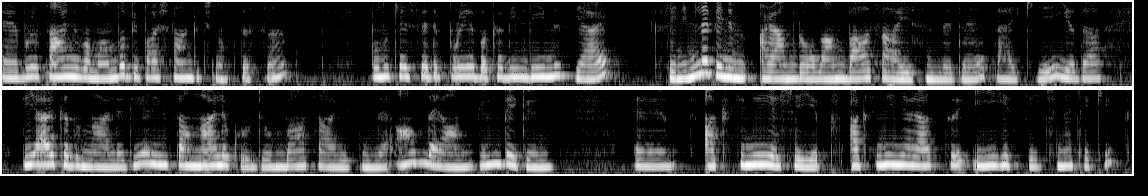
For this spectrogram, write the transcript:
Ee, burası aynı zamanda bir başlangıç noktası. Bunu keşfedip buraya bakabildiğimiz yer seninle benim aramda olan bağ sayesinde de belki ya da diğer kadınlarla, diğer insanlarla kurduğum bağ sayesinde an be an, gün be gün e, aksini yaşayıp, aksinin yarattığı iyi hissi içine çekip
